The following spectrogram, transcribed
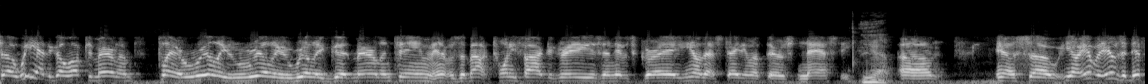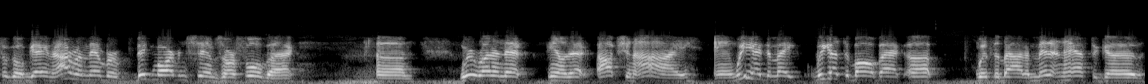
So we had to go up to Maryland, play a really, really, really good Maryland team, and it was about 25 degrees, and it was gray. You know that stadium up there is nasty. Yeah. Um, you know, so you know it was, it was a difficult game. And I remember Big Marvin Sims, our fullback. Um, were running that you know that option I, and we had to make we got the ball back up with about a minute and a half to go,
